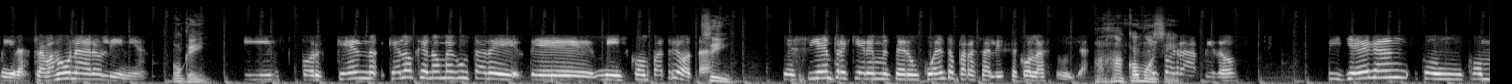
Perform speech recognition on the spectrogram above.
Mira, trabajo en una aerolínea. ok. ¿Y por qué, no- qué es lo que no me gusta de, de mis compatriotas? Sí. Que siempre quieren meter un cuento para salirse con la suya. Ajá, ¿cómo así? rápido. Si llegan con, con,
